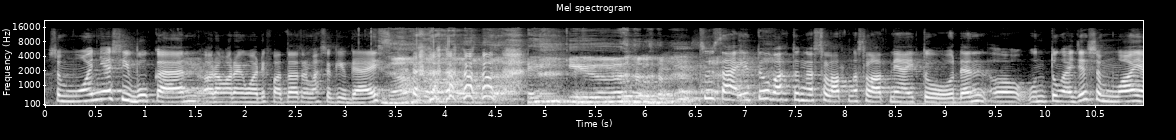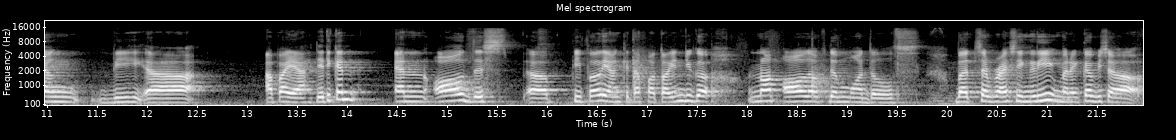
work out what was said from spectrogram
semuanya sibuk kan Iya. orang-orang yang mau difoto termasuk you guys. thank you susah itu waktu ngeslot ngeslotnya itu dan uh, untung aja semua yang di uh, apa ya jadi kan and all this uh, people yang kita fotoin juga not all of the models. But surprisingly mereka bisa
